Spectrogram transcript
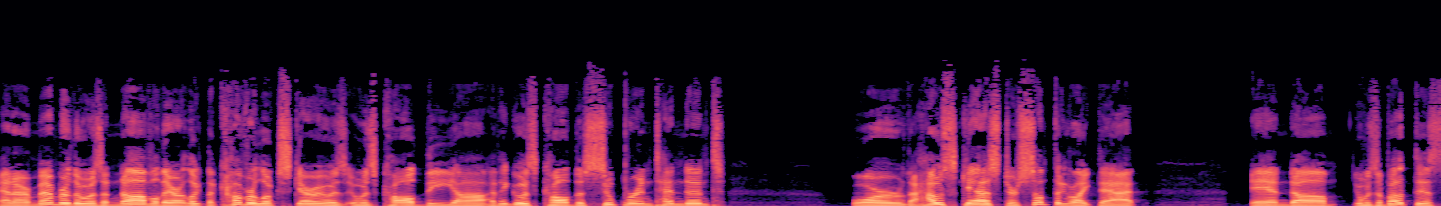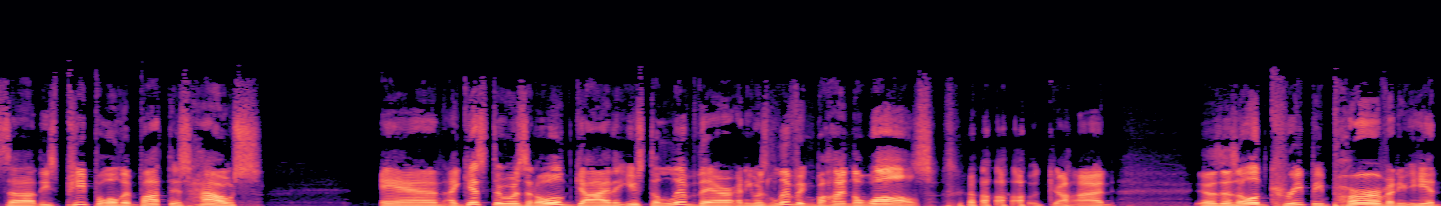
And I remember there was a novel there. It looked the cover looked scary. It was it was called the uh, I think it was called the Superintendent or the House Guest or something like that. And um, it was about this uh, these people that bought this house and I guess there was an old guy that used to live there, and he was living behind the walls. oh God! It was this old creepy perv, and he, he had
